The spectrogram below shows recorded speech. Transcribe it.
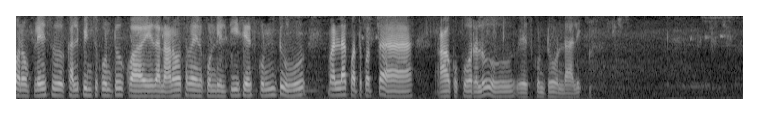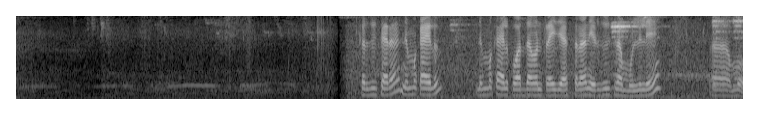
మనం ప్లేస్ కల్పించుకుంటూ ఏదైనా అనవసరమైన కుండీలు తీసేసుకుంటూ మళ్ళీ కొత్త కొత్త ఆకుకూరలు వేసుకుంటూ ఉండాలి. ఇక్కడ చూసారా నిమ్మకాయలు? నిమ్మకాయలు కోద్దామని ట్రై చేస్తున్నాను. ఎటు చూసిన ముళ్ళులే. అమ్మో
